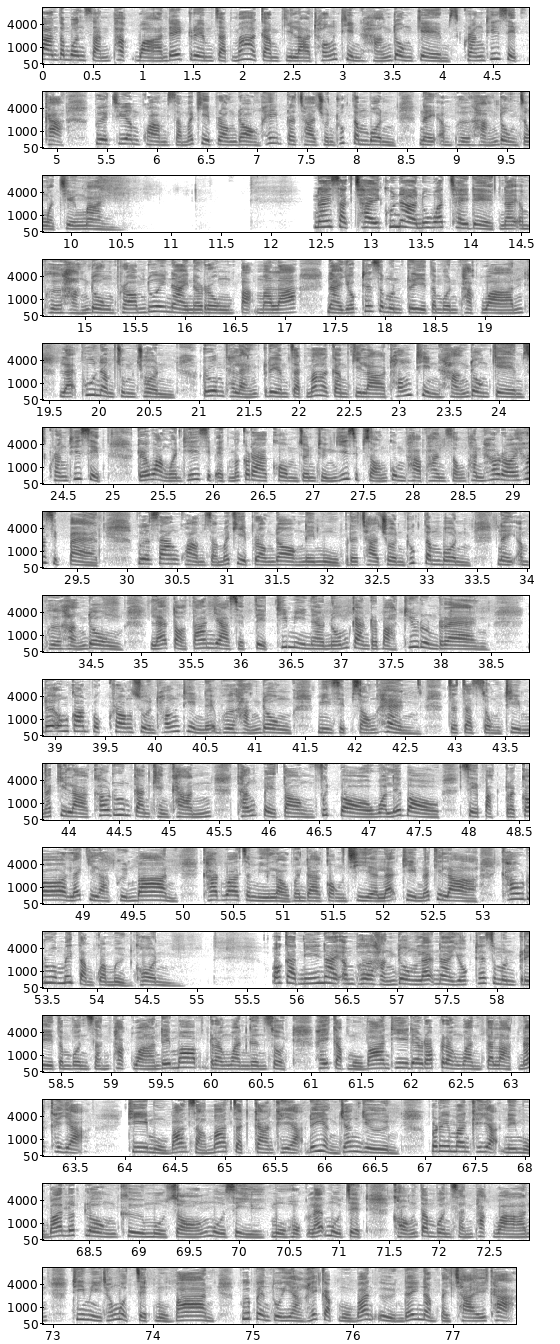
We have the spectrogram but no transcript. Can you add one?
บาลตำบลสันผักหวานได้เตรียมจัดมหกรรมกีฬาท้องถิ่นหางดงเกมส์ ครั้งที่ 10 ค่ะ เพื่อเชื่อมความสามัคคีปรองดองให้ประชาชนทุกตำบลในอำเภอหางดงจังหวัดเชียงใหม่ นายศักชัย คุณานุวัฒชัยเดชนายอำเภอหางดง พร้อมด้วยนายนรงปะมาละ นายกเทศมนตรีตำบลผักหวาน และผู้นำชุมชน ร่วมแถลงเตรียมจัดมหกรรมกีฬาท้องถิ่นหางดงเกมส์ ครั้งที่ 10 ระหว่างวันที่ 11 มกราคมจนถึง 22 กุมภาพันธ์ 2558 เพื่อสร้างความสามัคคีปรองดองในหมู่ประชาชนทุกตำบลในอำเภอหางดง และต่อต้านยาเสพติดที่มีแนวโน้มการระบาดที่รุนแรง โดยองค์กรปกครองส่วนท้องถิ่นในอำเภอหางดงมี 12 แห่งจะจัดส่งทีมนักกีฬาเข้าร่วมการแข่งขัน ทั้งเปตอง ฟุตบอล วอลเลย์บอล เซปักตะก้อ และกีฬาพื้นบ้าน คาดว่าจะมีเหล่าบรรดากองเชียร์และทีมนักกีฬาเข้าร่วมไม่ต่ำกว่าหมื่นคนโอกาสนี้นายอำเภอหางดง และนายกเทศมนตรีตำบลสันผักหวานได้มอบรางวัลเงินสด ให้กับหมู่บ้านที่ได้รับรางวัลตลาดนักขยะ ที่หมู่บ้านสามารถจัดการขยะได้อย่างยั่งยืน ปริมาณขยะในหมู่บ้านลดลง คือหมู่ 2 หมู่ 4 หมู่ 6 และหมู่ 7 ของตำบลสันผักหวาน ที่มีทั้งหมด 7 หมู่บ้าน เพื่อเป็นตัวอย่างให้กับหมู่บ้านอื่นได้นำไปใช้ค่ะ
